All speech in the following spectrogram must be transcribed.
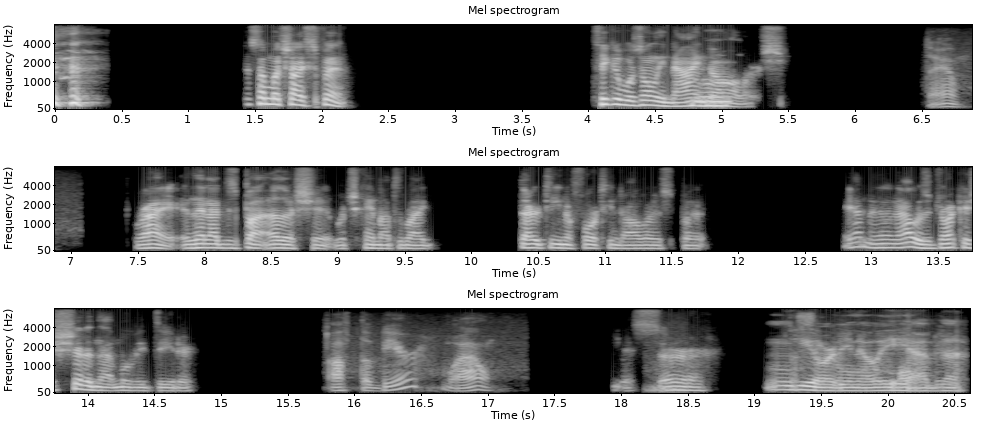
That's how much I spent. Ticket was only nine Well- dollars. Damn. Right. And then I just bought other shit, which came out to like thirteen or fourteen dollars. But yeah, man, I was drunk as shit in that movie theater. Off the beer? Wow. Yes, sir. Mm, The you already know he had dude. the,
